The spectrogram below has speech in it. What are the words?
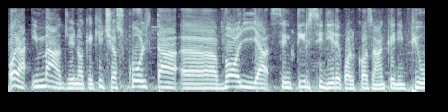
Ora immagino che chi ci ascolta eh, voglia sentirsi dire qualcosa anche di più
